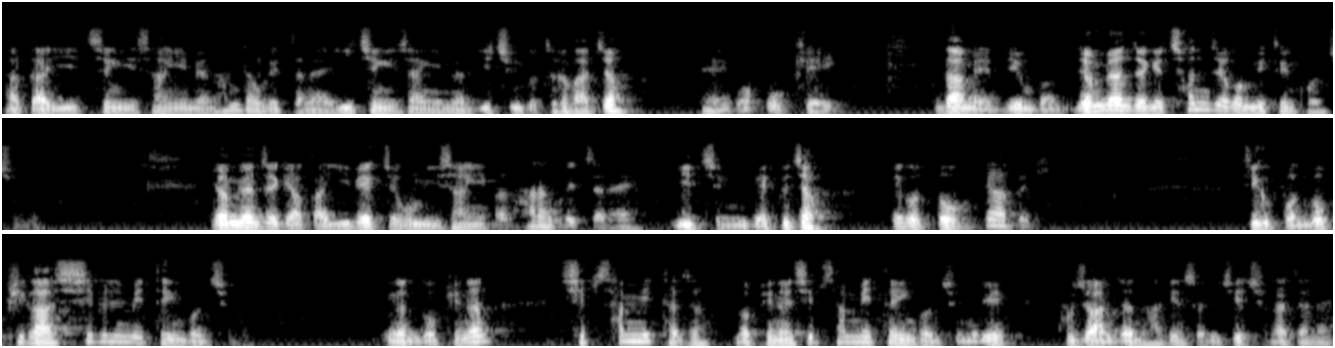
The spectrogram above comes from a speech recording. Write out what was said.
아까 2층 이상이면 한다고 그랬잖아요. 2층 이상이면 2층도 들어가죠? 네, 오- 오케이. 그 다음에 니은번. 연면적이 1000제곱미터인 건축물. 연면적이 아까 200제곱 이상이면 하라고 그랬잖아요. 2층 200. 그죠? 이것도 해야 되죠. 디귿번. 높이가 11m인 건축물. 이건 높이는 13m죠. 높이는 13m인 건축물이 구조 안전 확인 서류 제출하잖아요.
